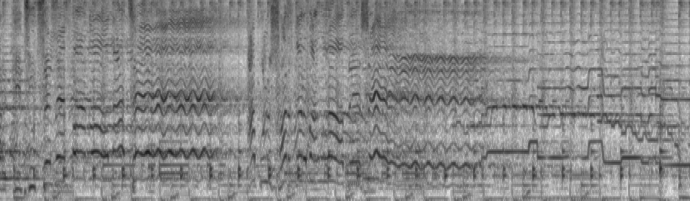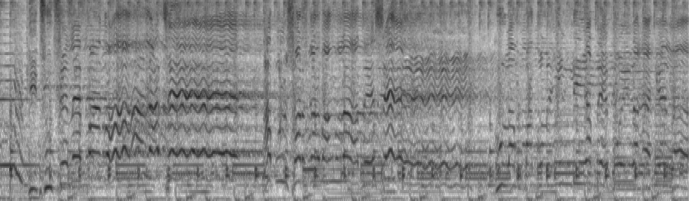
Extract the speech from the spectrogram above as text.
বাবার কিছু ছেলে পাগল আছে। আবুল সরকার বাংলাদেশে। কিছু ছেলে পাগল আছে, আবুল সরকার বাংলাদেশে। গুলাম পাগল ইন্ডিয়াতে বইরা একেলা।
